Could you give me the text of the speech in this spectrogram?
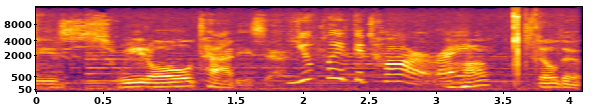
these sweet old tatties yet. You played guitar, right? Uh huh. Still do.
